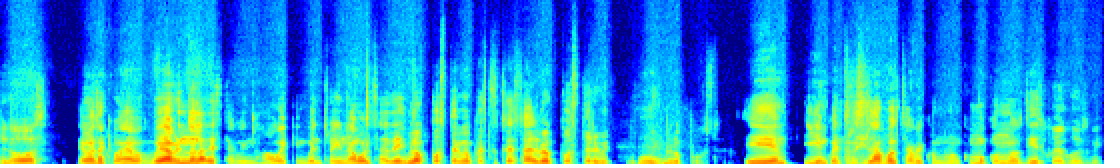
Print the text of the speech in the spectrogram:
los... ¿Qué pasa que voy, a- voy abriendo la de esta, güey? No, güey, que encuentro ahí una bolsa de Blockbuster, güey, pues tú ya está el Blockbuster, güey. Uy, blockbuster. Y, y encuentro así la bolsa, güey, con un- como con unos 10 juegos, güey.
